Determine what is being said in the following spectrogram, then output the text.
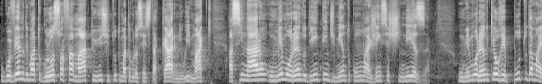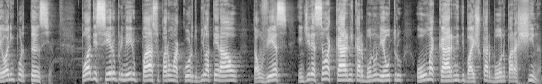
o governo de Mato Grosso, a FAMATO e o Instituto Mato Grossense da Carne, o IMAC, assinaram um memorando de entendimento com uma agência chinesa. Um memorando que eu reputo da maior importância. Pode ser o primeiro passo para um acordo bilateral, talvez em direção à carne carbono neutro ou uma carne de baixo carbono para a China.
